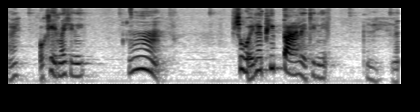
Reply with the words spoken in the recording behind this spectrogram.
ไหมโอเคไหมทีนี้ อืมสวยนะพริบตาเลยทีนี้นี่ไหม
